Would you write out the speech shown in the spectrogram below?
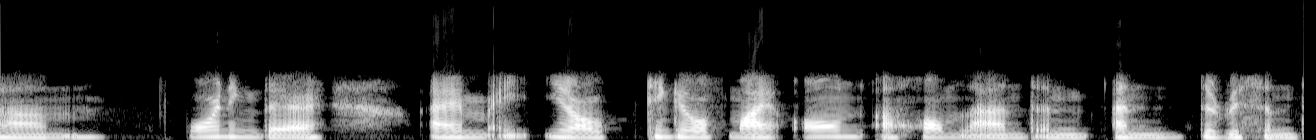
um, warning there. I'm, you know, thinking of my own uh, homeland and, and the recent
